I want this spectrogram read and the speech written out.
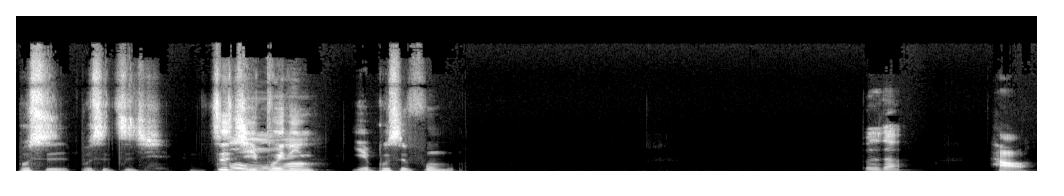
不是，不是自己，自己不一定哦，也不是父母。不知道，好，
